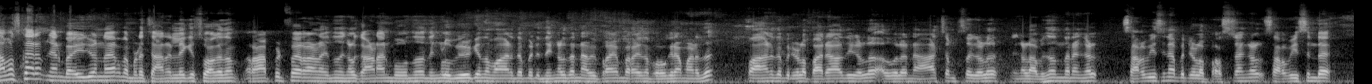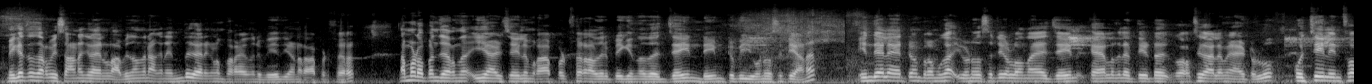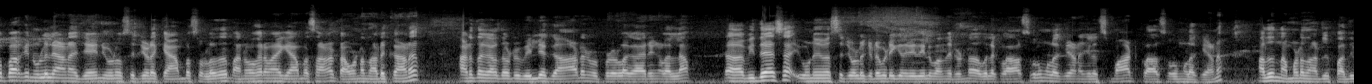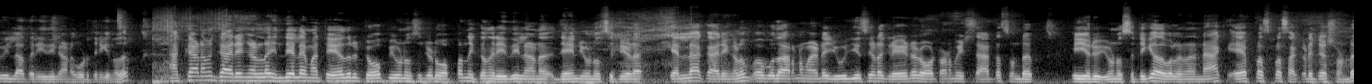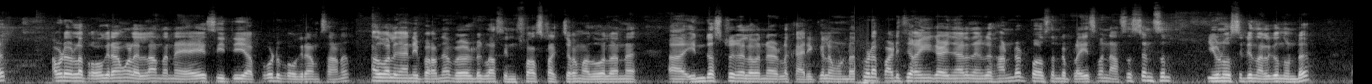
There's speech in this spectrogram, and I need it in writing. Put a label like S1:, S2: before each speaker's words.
S1: നമസ്കാരം ഞാൻ ബൈജു നായർ നമ്മുടെ ചാനലിലേക്ക് സ്വാഗതം. റാപ്പിഡ് ഫയർ ആണ് ഇന്ന് നിങ്ങൾ കാണാൻ പോകുന്നത്. നിങ്ങൾ ഉപയോഗിക്കുന്ന വാഹനത്തെ പറ്റി നിങ്ങൾ തന്നെ അഭിപ്രായം പറയുന്ന പ്രോഗ്രാമാണിത് വാഹനത്തെ പറ്റിയുള്ള പരാതികൾ അതുപോലെ തന്നെ ആശംസകൾ നിങ്ങളുടെ അഭിനന്ദനങ്ങൾ സർവീസിനെ പറ്റിയുള്ള പ്രശ്നങ്ങൾ സർവീസിന്റെ മികച്ച സർവീസ് ആണെങ്കിൽ അതിനുള്ള അഭിനന്ദനം. അങ്ങനെ എന്ത് കാര്യങ്ങളും പറയുന്നൊരു വേദിയാണ് റാപ്പിഡ് ഫയർ നമ്മോടൊപ്പം ചേർന്ന് ഈ ആഴ്ചയിലും റാപ്പിഡ് ഫെയർ അവതരിപ്പിക്കുന്നത് ജെയിൻ ഡീം ടു ബി യൂണിവേഴ്സിറ്റിയാണ് ഇന്ത്യയിലെ ഏറ്റവും പ്രമുഖ യൂണിവേഴ്സിറ്റികളിലൊന്നായ ജെയിൻ കേരളത്തിലെത്തിയിട്ട് കുറച്ച് കാലമേ ആയിട്ടുള്ളൂ. കൊച്ചിയിൽ ഇൻഫോ പാർക്കിനുള്ളിലാണ് ജെയിൻ യൂണിവേഴ്സിറ്റിയുടെ ക്യാമ്പസ് ഉള്ളത്. മനോഹരമായ ക്യാമ്പസാണ് ടൗണിന്റെ നടുക്കാണ്. അടുത്ത കാലത്തോട്ട് വലിയ ഗാർഡൻ ഉൾപ്പെടെയുള്ള കാര്യങ്ങളെല്ലാം വിദേശ യൂണിവേഴ്സിറ്റിയോട് കിടപിടിക്കുന്ന രീതിയിൽ വന്നിട്ടുണ്ട്. അതുപോലെ ക്ലാസ് റൂമുകളൊക്കെ സ്മാർട്ട് ക്ലാസ് റൂമുകളൊക്കെയാണ് അതും നമ്മുടെ നാട്ടിൽ പതിവില്ലാത്ത രീതിയിലാണ് കൊടുത്തിരിക്കുന്നത്. അക്കാഡമിക് കാര്യങ്ങളിൽ ഇന്ത്യയിലെ മറ്റേതൊരു ടോപ്പ് യൂണിവേഴ്സിറ്റിയോട് ഒപ്പം നിൽക്കുന്ന രീതിയിലാണ് ജെയിൻ യൂണിവേഴ്സിറ്റിയുടെ എല്ലാ കാര്യങ്ങളും. ഉദാഹരണമായിട്ട് യു ജി സിയുടെ ഗ്രേഡഡ് ഓട്ടോണമി സ്റ്റാറ്റസ് ഉണ്ട് ഈ ഒരു യൂണിവേഴ്സിറ്റിക്ക് അതുപോലെ തന്നെ NAAC A plus plus accreditation ഉണ്ട്. അവിടെയുള്ള പ്രോഗ്രാമുകളെല്ലാം തന്നെ A I C T approved programmes ആണ്. അതുപോലെ ഞാൻ ഈ പറഞ്ഞ വേൾഡ് ക്ലാസ് ഇൻഫ്രാസ്ട്രക്ചറും അതുപോലെ തന്നെ ഇൻഡസ്ട്രി റെലവന്റ് ആയിട്ടുള്ള കരിക്കുലം ഉണ്ട്. ഇവിടെ പഠിച്ചിറങ്ങി കഴിഞ്ഞാൽ നിങ്ങൾക്ക് ഹൺഡ്രഡ് പെർസെന്റ് പ്ലേസ്മെന്റ് അസിസ്റ്റൻസും യൂണിവേഴ്സിറ്റി നൽകുന്നുണ്ട്.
